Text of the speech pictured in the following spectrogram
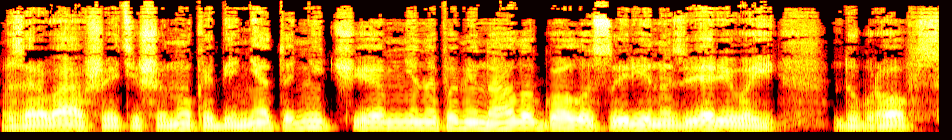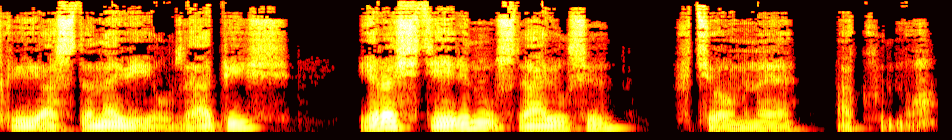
взорвавшее тишину кабинета, ничем не напоминало голос Ирины Зверевой. Дубровский остановил запись и растерянно уставился в темное окно.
